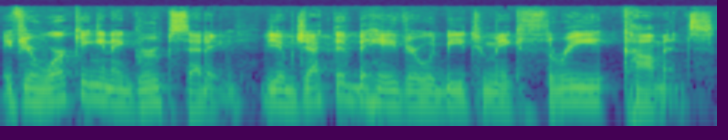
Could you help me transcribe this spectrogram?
if you're working in a group setting, the objective behavior would be to make three comments.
